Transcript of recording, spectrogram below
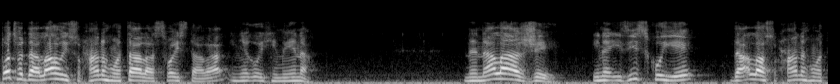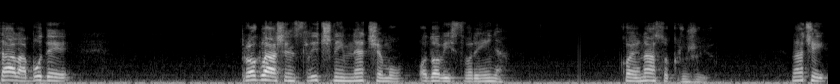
Potvrda Allahu subhanahu wa ta'ala svojstava i njegovih imena ne nalaže i ne iziskuje da Allah subhanahu wa ta'ala bude proglašen sličnim nečemu od ovih stvorenja koje nas okružuju. Znači,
